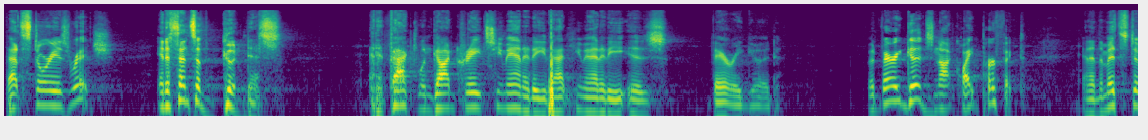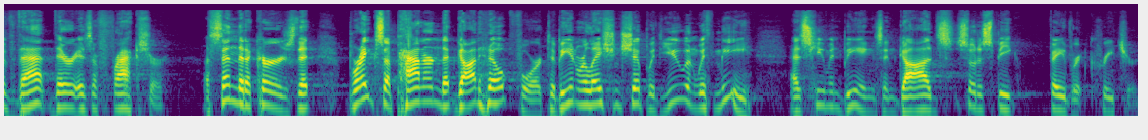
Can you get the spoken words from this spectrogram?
that story is rich in a sense of goodness. And in fact, when God creates humanity, that humanity is very good. But very good's not quite perfect. And in the midst of that, there is a fracture, a sin that occurs that breaks a pattern that God had hoped for to be in relationship with you and with me as human beings and God's, so to speak, favorite creature.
